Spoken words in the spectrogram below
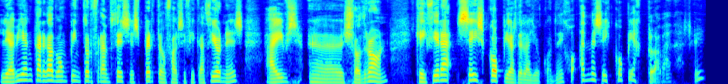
le había encargado a un pintor francés experto en falsificaciones, a Yves eh, Chaudron, que hiciera seis copias de la Gioconda. Dijo, hazme seis copias clavadas, ¿eh?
